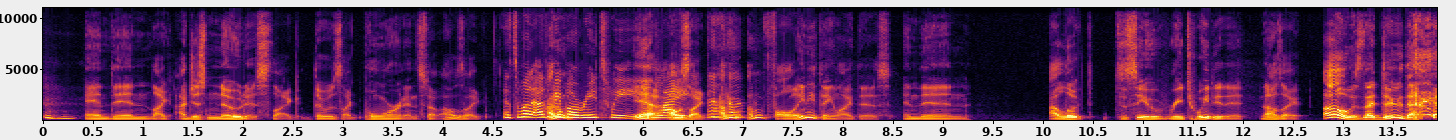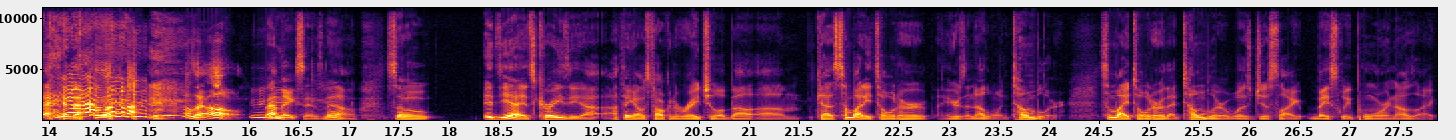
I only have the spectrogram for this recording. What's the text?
Mm-hmm. and then like I just noticed like there was like porn and stuff. I was like, it's what other I people retweet. yeah, like, I was like, I don't, I don't follow anything like this. And then I looked to see who retweeted it, and I was like, oh, is that dude that? Yeah. I was like, oh, Mm-hmm. that makes sense now. So it's yeah, it's crazy. I, I think I was talking to Rachel about um because somebody told her here's another one, Tumblr. Somebody told her that Tumblr was just like basically porn. I was like,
